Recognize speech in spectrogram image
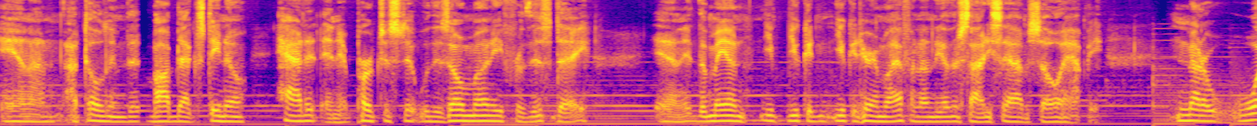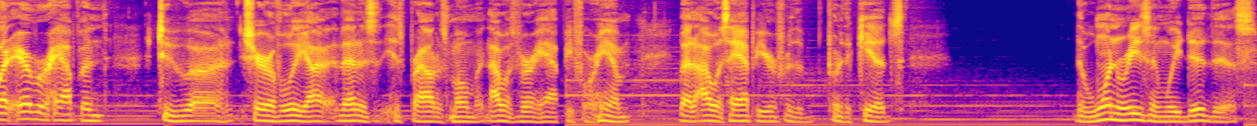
And I, I told him that Bob D'Agostino had it and had purchased it with his own money for this day. And the man, you, you could you could hear him laughing on the other side. He said, "I'm so happy." No matter whatever happened to uh, Sheriff Lee, I, that is his proudest moment. I was very happy for him, but I was happier for the for the kids. The one reason we did this,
